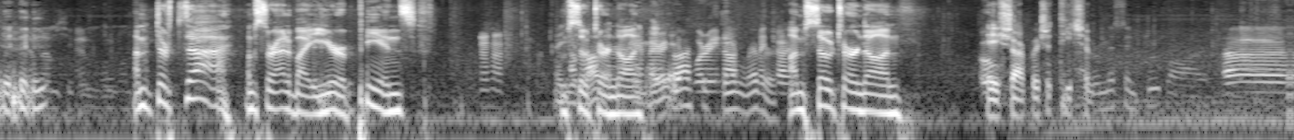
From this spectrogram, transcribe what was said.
I'm th- ah, I'm surrounded by Europeans. I'm so turned on. America, worry not, my child. I'm so turned on. Hey Sharp, we should teach him. Uh,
